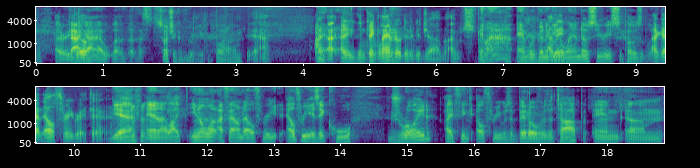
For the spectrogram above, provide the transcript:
you that go. guy. I- That's such a good movie. But um, Yeah. I, I, I even think Lando did a good job. I'm, s- yeah, and we're gonna I get mean, a Lando series supposedly. I got L three right there. Yeah, and I liked. You know what? I found L three. L three is a cool droid. I think L three was a bit over the top, and um,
